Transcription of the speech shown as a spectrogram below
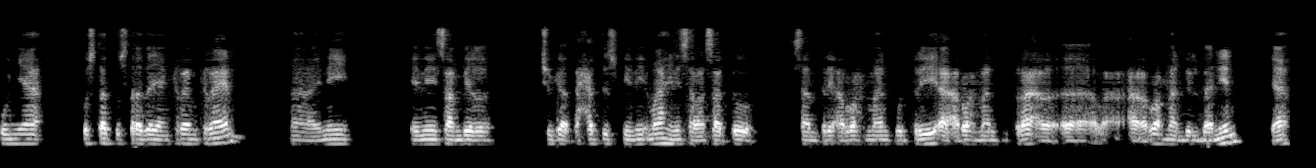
punya ustadz ustadzah yang keren-keren. Nah ini ini sambil juga tahadus binikmah ini salah satu santri Ar-Rahman Putri, uh, Ar-Rahman Putra, uh, Ar-Rahman Bilbanin, ya,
